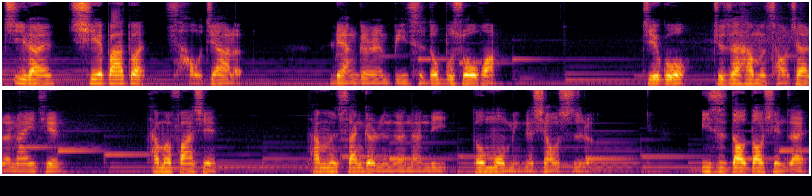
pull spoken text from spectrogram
既然切八段吵架了，两个人彼此都不说话。结果就在他们吵架的那一天，他们发现。他们三个人的能力都莫名的消失了，一直到到现在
